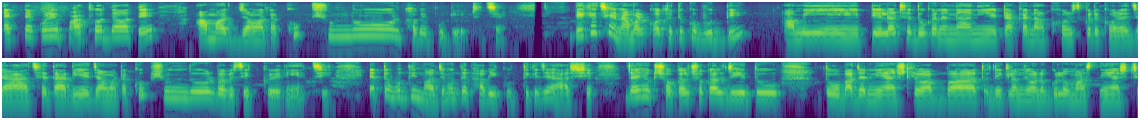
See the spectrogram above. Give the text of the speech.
একটা করে পাথর দেওয়াতে আমার জামাটা খুব সুন্দরভাবে ফুটে উঠেছে। দেখেছেন আমার কতটুকু বুদ্ধি? আমি টেলার্সের দোকানে না নিয়ে টাকা না খরচ করে ঘরে যা আছে তা দিয়ে জামাটা খুব সুন্দরভাবে সেট করে নিয়েছি। এত বুদ্ধি মাঝে মধ্যে ভাবি থেকে যে আসে। যাই হোক, সকাল সকাল যেহেতু তো বাজার নিয়ে আসলো আব্বা, তো দেখলাম যে অনেকগুলো মাছ নিয়ে আসছে,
